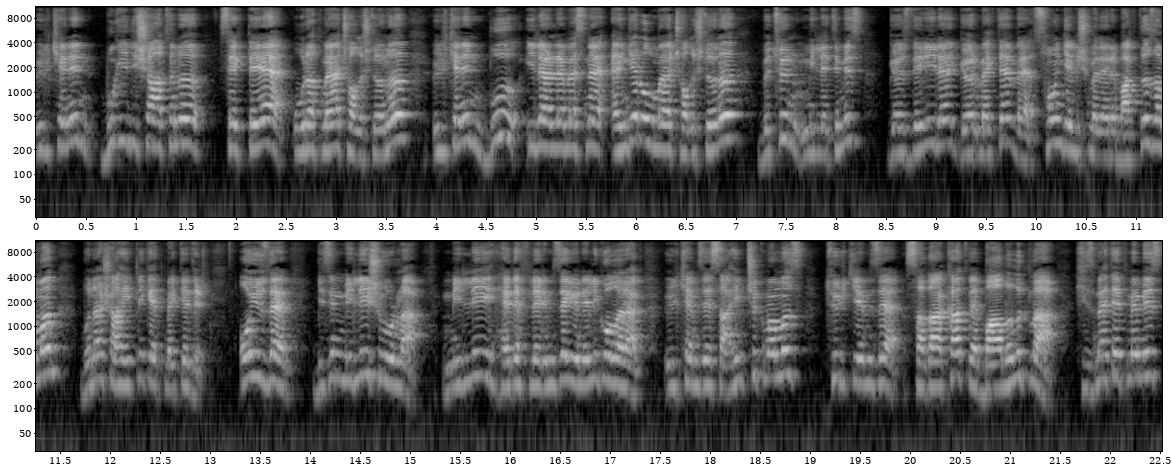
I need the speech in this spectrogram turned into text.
ülkenin bu gidişatını sekteye uğratmaya çalıştığını, ülkenin bu ilerlemesine engel olmaya çalıştığını bütün milletimiz gözleriyle görmekte ve son gelişmeleri baktığı zaman buna şahitlik etmektedir. O yüzden bizim milli şuurla, milli hedeflerimize yönelik olarak ülkemize sahip çıkmamız, Türkiye'mize sadakat ve bağlılıkla hizmet etmemiz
